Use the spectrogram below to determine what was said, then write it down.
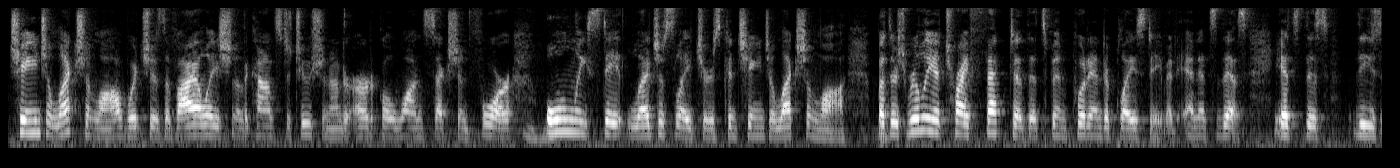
change election law, which is a violation of the Constitution under Article 1, Section 4. Mm-hmm. Only state legislatures can change election law. But there's really a trifecta that's been put into place, David, and it's this it's this these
